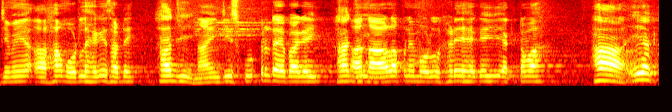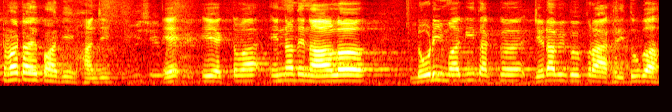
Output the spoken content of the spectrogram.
ਜਿਵੇਂ ਆਹ ਮਾਡਲ ਹੈਗੇ ਸਾਡੇ। ਹਾਂਜੀ। 9G ਸਕੂਟਰ ਟਾਈਪ ਆ ਜੀ ਆ। ਨਾਲ ਆਪਣੇ ਮਾਡਲ ਖੜੇ ਹੈਗੇ ਜੀ ਐਕਟਿਵਾ ਹਾਂ ਇਹ ਐਕਟਿਵਾ ਟਾਈਪ ਆ ਗਏ। ਹਾਂਜੀ। ਇਹ ਇਹ ਐਕਟਿਵਾ ਇਹਨਾਂ ਦੇ ਨਾਲ ਲੋਹੜੀ ਮਾਗੀ ਤੱਕ ਜਿਹੜਾ ਵੀ ਕੋਈ ਭਰਾ ਖਰੀਦੂਗਾ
